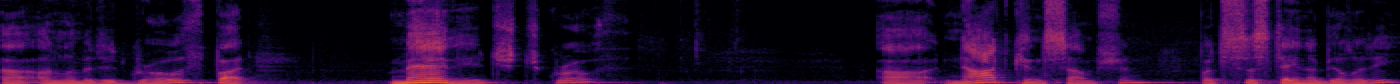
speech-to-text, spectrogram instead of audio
uh, unlimited growth, but managed growth, uh, not consumption, but sustainability,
